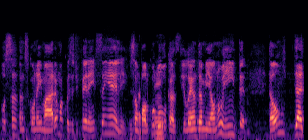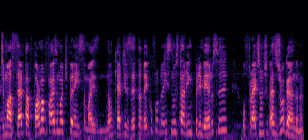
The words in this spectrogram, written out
o Santos com o Neymar é uma coisa diferente sem ele. São Paulo com o Lucas e Leandro Damião no Inter. Então, é, de uma certa forma, faz uma diferença, mas não quer dizer também que o Fluminense não estaria em primeiro se o Fred não estivesse jogando, né?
